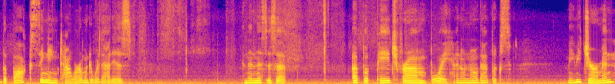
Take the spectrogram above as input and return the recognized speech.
The Bok Singing Tower. I wonder where that is. And then this is a a book page from, boy, I don't know, that looks maybe German.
